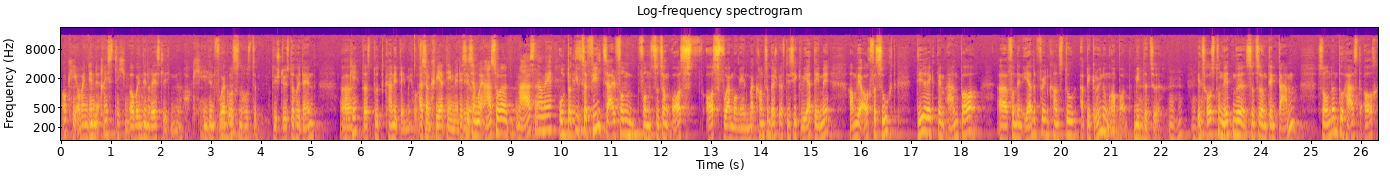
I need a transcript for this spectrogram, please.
okay, aber in den restlichen? Aber in den restlichen. Ne? Okay. In den Vorgassen mhm. hast du, die stößt du halt ein, okay. dass du dort keine Dämme hast. Also Querdämme, das ja. ist einmal auch so eine Maßnahme. Und da gibt es eine Vielzahl von, von sozusagen Aus, Ausformungen. Man kann zum Beispiel auf diese Querdämme, haben wir auch versucht, direkt beim Anbau äh, von den Erdäpfeln kannst du eine Begrünung anbauen mit mhm. dazu. Mhm. Mhm. Jetzt hast du nicht nur sozusagen den Damm, sondern du hast auch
